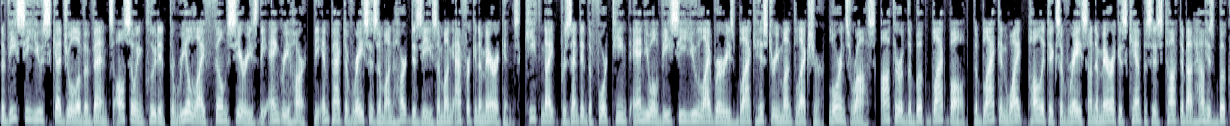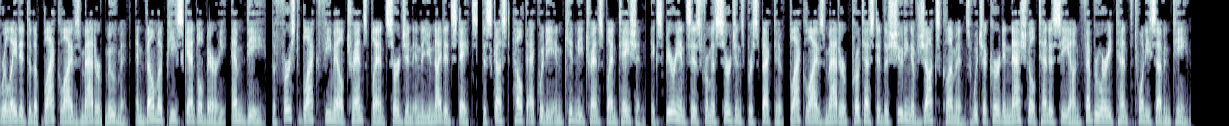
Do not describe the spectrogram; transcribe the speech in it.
The VCU schedule of events also included, the real-life film series The Angry Heart, The Impact of Racism on Heart Disease Among African Americans. Keith Knight presented the 14th annual VCU Libraries Black History Month lecture. Lawrence Ross, author of the book Blackballed, The Black and White Politics of Race on America's Campuses talked about how his book related to the Black Lives Matter movement, and Velma P. Scantlebury, M.D., the first black female transplant surgeon in the United States, discussed health equity in kidney transplantation, experiences from a surgeon's perspective. Black Lives Matter protested the shooting of Jocques Clemmons, which occurred in Nashville, Tennessee on February 10, 2017.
